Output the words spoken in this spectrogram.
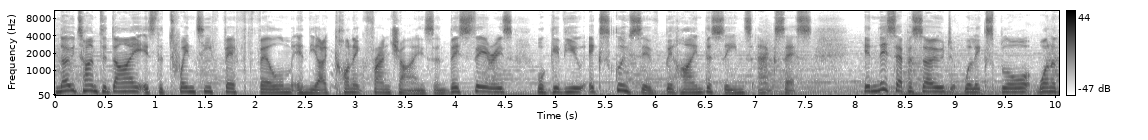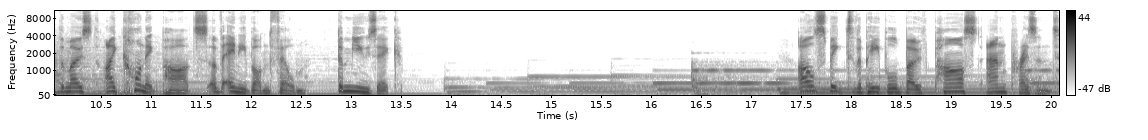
No Time to Die is the 25th film in the iconic franchise, and this series will give you exclusive behind the scenes access. In this episode, we'll explore one of the most iconic parts of any Bond film the music. I'll speak to the people, both past and present,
